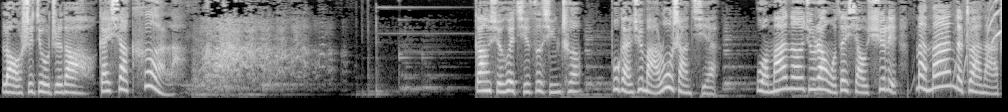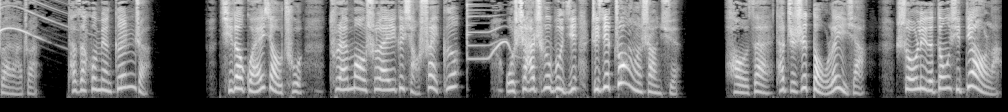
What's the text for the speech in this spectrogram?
老师就知道该下课了。刚学会骑自行车，不敢去马路上骑，我妈呢就让我在小区里慢慢的转啊转啊转，她在后面跟着。骑到拐角处，突然冒出来一个小帅哥，我刹车不及，直接撞了上去。好在他只是抖了一下，手里的东西掉了，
